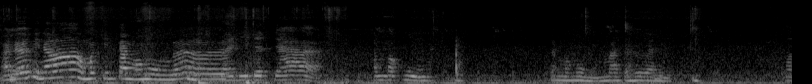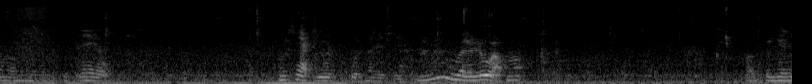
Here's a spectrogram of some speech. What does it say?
เอาเด้อพี่น้องมากินตำมะฮงเด้อไปดีเด้อจ้าตำบักฮุงตำมะฮงมาจากเรือนทำเอาให้กินแล้ว มันแซ่บอยู่คุณมาเลเซียอืมเวลาลวกเนาะเอาไปเย็น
